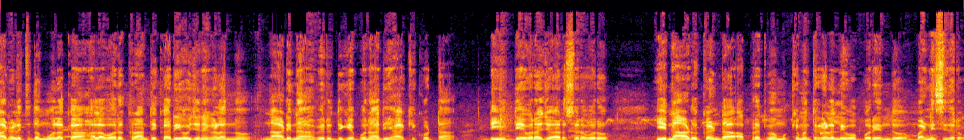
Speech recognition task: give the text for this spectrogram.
ಆಡಳಿತದ ಮೂಲಕ ಹಲವಾರು ಕ್ರಾಂತಿಕಾರಿ ಯೋಜನೆಗಳನ್ನು ನಾಡಿನ ಅಭಿವೃದ್ಧಿಗೆ ಬುನಾದಿ ಹಾಕಿಕೊಟ್ಟ ಡಿ ದೇವರಾಜ ಅರಸರವರು ಈ ನಾಡು ಕಂಡ ಅಪ್ರತಿಮ ಮುಖ್ಯಮಂತ್ರಿಗಳಲ್ಲಿ ಒಬ್ಬರು ಎಂದು ಬಣ್ಣಿಸಿದರು.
